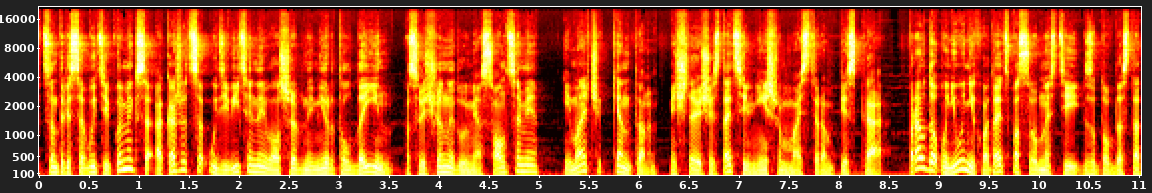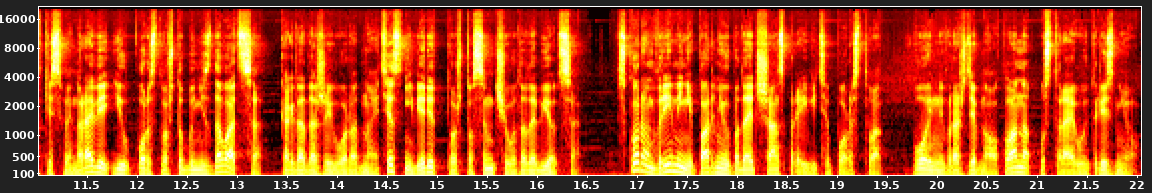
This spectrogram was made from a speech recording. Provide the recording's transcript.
В центре событий комикса окажется удивительный волшебный мир Талдаин, освещенный двумя солнцами, и мальчик Кентон, мечтающий стать сильнейшим мастером песка. Правда, у него не хватает способностей, зато в достатке своенравия и упорства, чтобы не сдаваться, когда даже его родной отец не верит в то, что сын чего-то добьется. В скором времени парню выпадает шанс проявить упорство. Воины враждебного клана устраивают резню.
